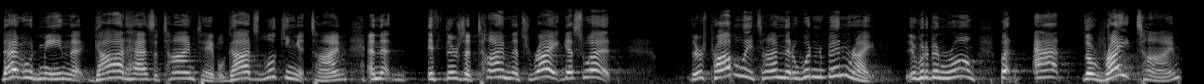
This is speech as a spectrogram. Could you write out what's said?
that would mean that God has a timetable. God's looking at time, and that if there's a time that's right, guess what? There's probably a time that it wouldn't have been right. It would have been wrong. But at the right time,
